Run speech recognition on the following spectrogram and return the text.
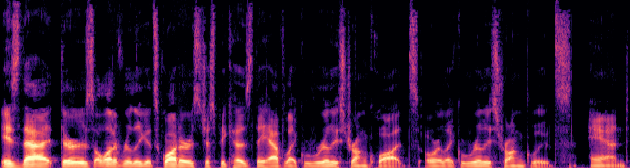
is that there's a lot of really good squatters just because they have like really strong quads or like really strong glutes. And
